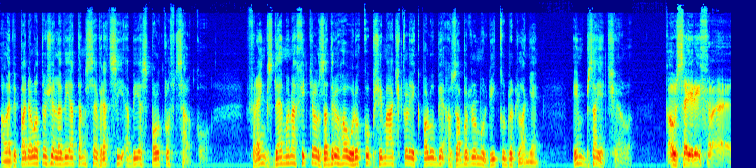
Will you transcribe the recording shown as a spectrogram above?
ale vypadalo to, že Leviatan se vrací, aby je spolkl v celku. Frank z démona chytil za druhou ruku, přimáčkl ji k palubě a zabodl mu dýku do dlaně. Imp zaječel. Kousej rychle.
